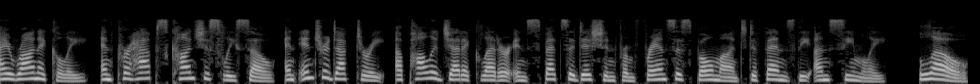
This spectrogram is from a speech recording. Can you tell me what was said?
Ironically, and perhaps consciously so, an introductory, apologetic letter in Specht's edition from Francis Beaumont defends the unseemly, low,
